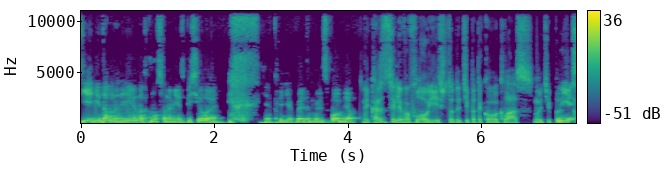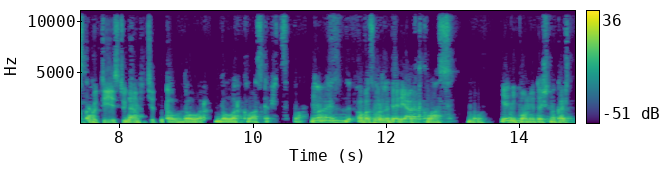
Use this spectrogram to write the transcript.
я недавно на нее наткнулся, она меня взбесила, я про нее поэтому и вспомнил. Мне кажется, ли во Flow есть что-то типа такого класс? Ну, типа, есть, там какой-то есть да. Доллар, доллар класс, кажется. Ну, э, возможно, это React класс был. Я не помню точно, но кажется,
